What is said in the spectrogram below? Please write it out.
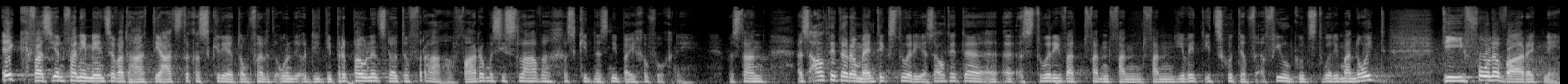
Ek was een van die mense wat hard die hardste geskree het om vir die die proponents nou te vra, waarom is die slawe geskiedenis nie bygevoeg nie? Verstaan? Is altyd 'n romantic storie, is altyd 'n 'n storie wat van van van jy weet iets goed, 'n feel good storie, maar nooit die volle waarheid nie.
